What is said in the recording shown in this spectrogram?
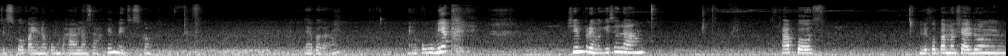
Diyos ko kayo na pong bahala sa akin may Diyos ko. Kaya pag ano ayaw ko umiyak. Siyempre, mag-isa lang. Tapos, hindi ko pa masyadong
